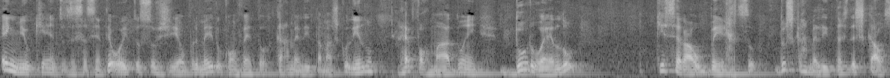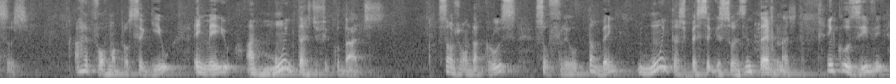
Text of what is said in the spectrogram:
Em 1568 surgia o primeiro convento carmelita masculino reformado em Duruelo, que será o berço dos carmelitas descalços. A reforma prosseguiu em meio a muitas dificuldades. São João da Cruz sofreu também muitas perseguições internas, inclusive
